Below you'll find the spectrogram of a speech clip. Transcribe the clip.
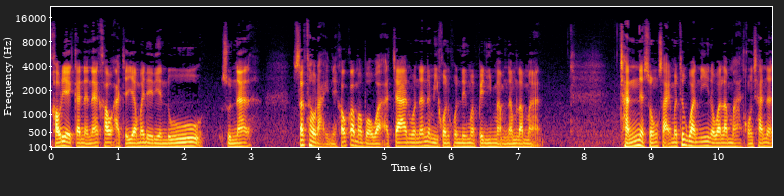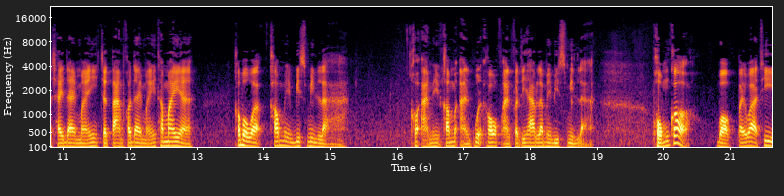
เขาเรียกกันนะนะเขาอาจจะยังไม่ได้เรียนรู้สุนนะสักเท่าไหร่เนี่ยเขาก็มาบอกว่าอาจารย์วันนั้นมีคนคนนึงมาเป็นอิหมัมนำละหมาดฉันเนี่ยสงสัยมาทุกวันนี้นะวันละหมาดของฉันใช้ได้ไหมจะตามเขาได้ไหมทำไมอะ เขาบอกว่าเขาไม่บิสมิลลาเขาอ่านไม่เขาอ่านเขาอ่านฟาติฮาแล้วไม่บิสมิลลาผมก็บอกไปว่าที่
